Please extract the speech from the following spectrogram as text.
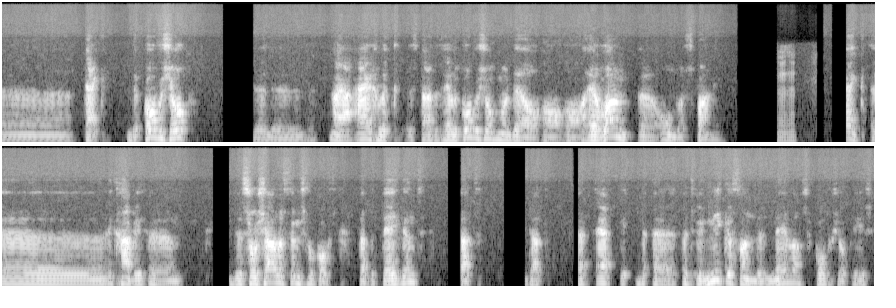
uh, kijk, de coffeeshop. De, de, nou ja, eigenlijk staat het hele coffeeshop model al, al heel lang uh, onder spanning. Mm Kijk, uh, ik ga weer. de sociale functie van coffeeshop. Dat betekent dat, dat er, het unieke van de Nederlandse coffeeshop is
